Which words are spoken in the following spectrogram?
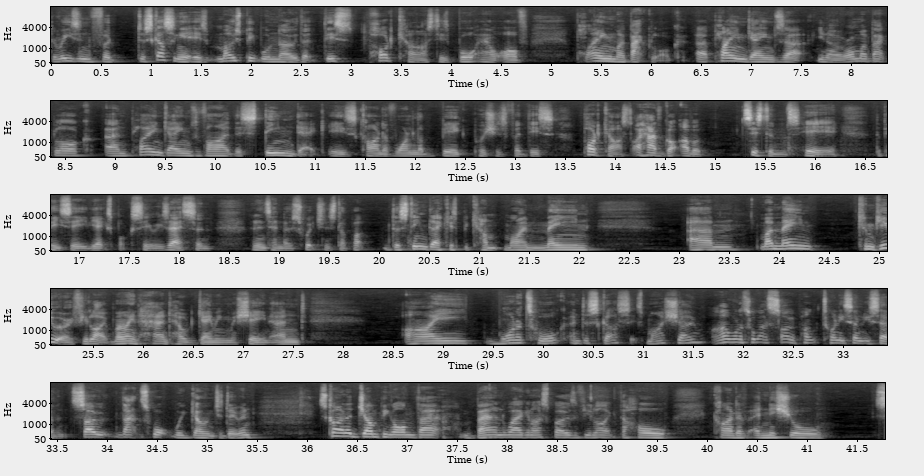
the reason for discussing it is most people know that this podcast is brought out of playing my backlog, uh, playing games that you know are on my backlog, and playing games via the Steam Deck is kind of one of the big pushes for this podcast. I have got other systems here, the PC, the Xbox Series S, and the Nintendo Switch and stuff, but the Steam Deck has become my main um, my main computer, if you like, my main handheld gaming machine. And I want to talk and discuss. It's my show. I want to talk about Cyberpunk 2077. So that's what we're going to do. And it's kind of jumping on that bandwagon, I suppose, if you like, the whole kind of initial.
